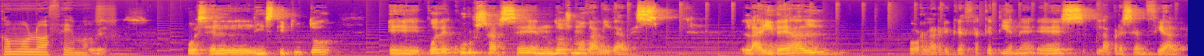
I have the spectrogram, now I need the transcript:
cómo lo hacemos? Pues, pues el instituto eh, puede cursarse en dos modalidades. La ideal, por la riqueza que tiene, es la presencial,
